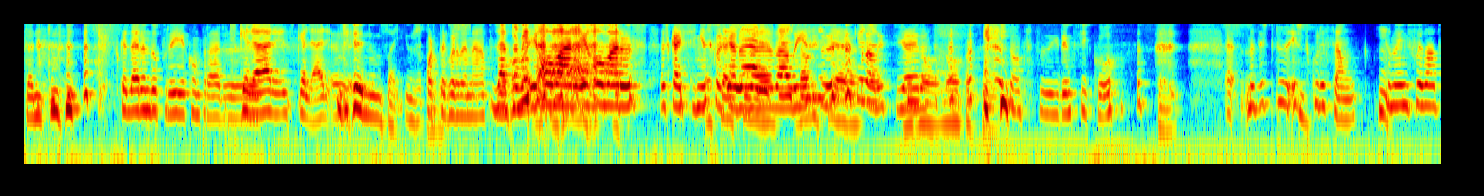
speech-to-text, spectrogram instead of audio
Portanto, Se calhar andou por aí a comprar. se calhar, se calhar, não sei. uns Porta-guardanapos Exatamente. e roubar, e roubar os, as caixinhas As com a cara da da Alice, da Alice Vieira. Não, não apareceu. Não te identificou. Sim. Ah, Mas este, este coração também lhe foi dado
